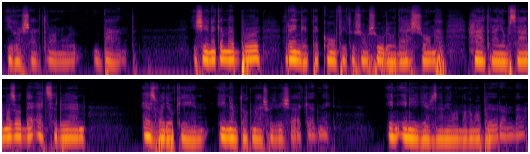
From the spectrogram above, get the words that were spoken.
igazságtalanul bánt. És én nekem ebből rengeteg konfliktusom, surlódásom, hátrányom származott, de egyszerűen ez vagyok én. Én nem tudok máshogy viselkedni. Én, én így érzem jól magam a bőrömben.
